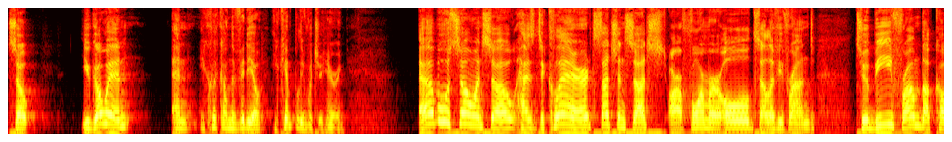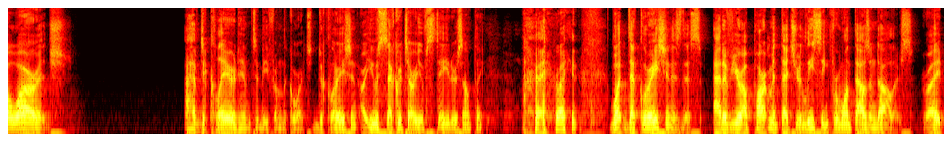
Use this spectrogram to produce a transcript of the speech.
So you go in and you click on the video. You can't believe what you're hearing. Abu so and so has declared such and such, our former old Salafi friend, to be from the Khawarij. I have declared him to be from the Khawarij. Declaration. Are you a Secretary of State or something? right? What declaration is this? Out of your apartment that you're leasing for $1,000, right?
